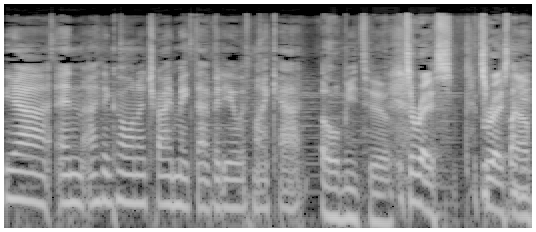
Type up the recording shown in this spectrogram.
Yeah, and I think I want to try and make that video with my cat. Oh, me too. It's a race. It's a race now.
